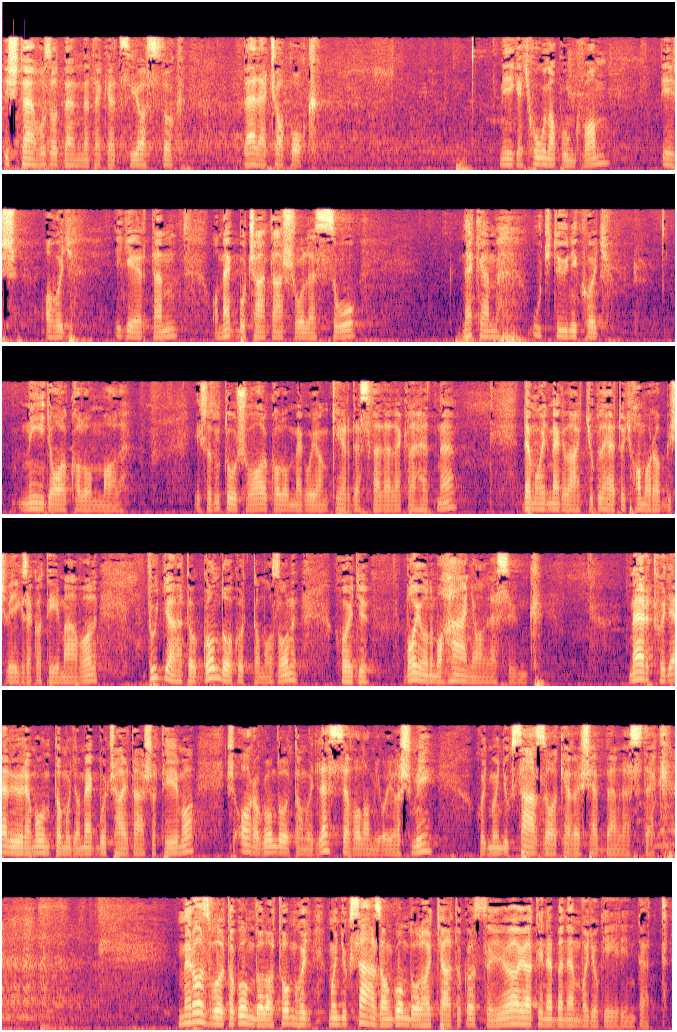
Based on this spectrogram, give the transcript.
Isten hozott benneteket, sziasztok! Belecsapok! Még egy hónapunk van, és ahogy ígértem, a megbocsátásról lesz szó. Nekem úgy tűnik, hogy négy alkalommal, és az utolsó alkalom meg olyan kérdezfelelek lehetne, de majd meglátjuk, lehet, hogy hamarabb is végzek a témával. Tudjátok, gondolkodtam azon, hogy vajon ma hányan leszünk. Mert hogy előre mondtam, hogy a megbocsájtás a téma, és arra gondoltam, hogy lesz-e valami olyasmi, hogy mondjuk százzal kevesebben lesztek. Mert az volt a gondolatom, hogy mondjuk százan gondolhatjátok azt, hogy jaj, hát én ebben nem vagyok érintett.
